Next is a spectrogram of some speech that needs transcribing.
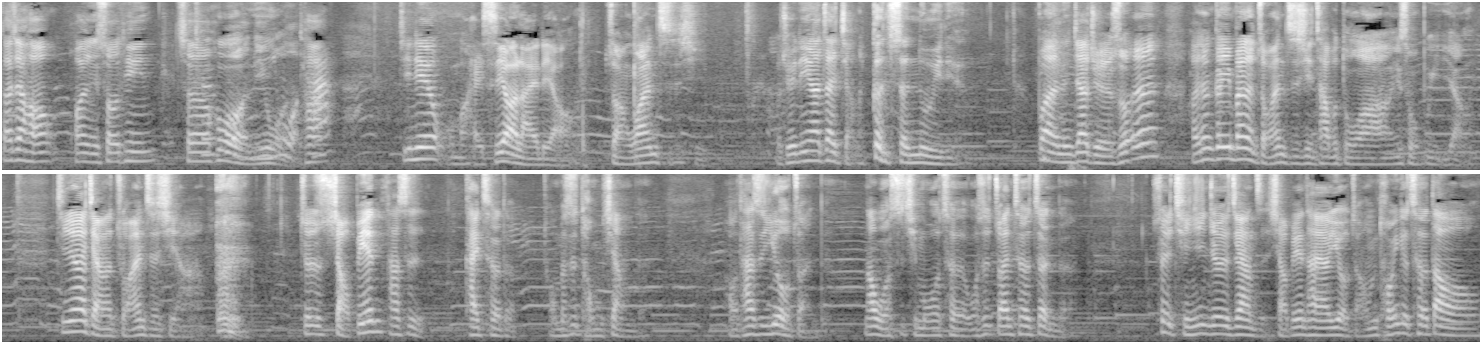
大家好，欢迎收听车祸你我他。今天我们还是要来聊转弯直行，我决定要再讲的更深入一点，不然人家觉得说，嗯，好像跟一般的转弯直行差不多啊，有什么不一样？今天要讲的转弯直行啊，就是小编他是开车的，我们是同向的，哦，他是右转的，那我是骑摩托车的，我是专车证的。所以情境就是这样子，小编他要右转，我们同一个车道哦，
